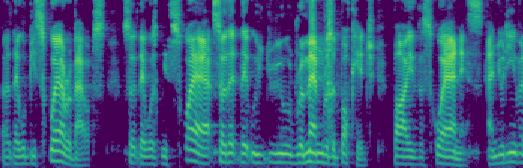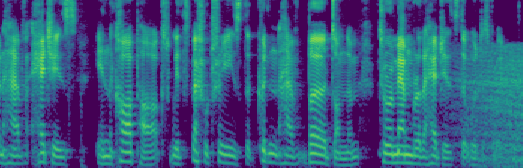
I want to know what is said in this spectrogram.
Uh, there would be squareabouts. So there would be square, so that, that you would remember the bocage by the squareness. And you'd even have hedges in the car parks with special trees that couldn't have birds on them to remember the hedges that were destroyed.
